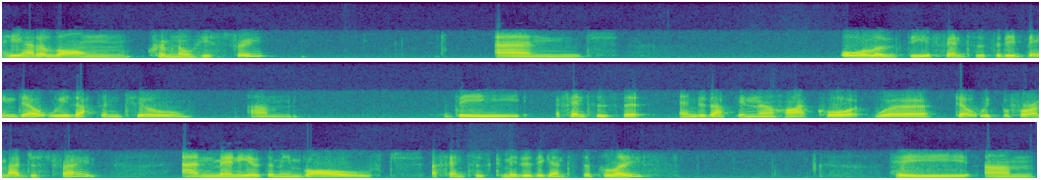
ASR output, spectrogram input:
He had a long criminal history and all of the offences that he'd been dealt with up until um, the offences that ended up in the High Court were dealt with before a magistrate, and many of them involved offences committed against the police. He, um,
